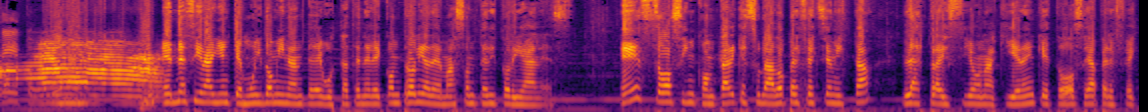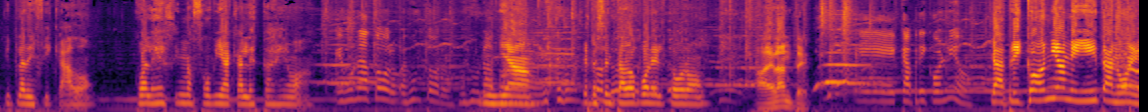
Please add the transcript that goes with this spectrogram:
De todo. Es decir, alguien que es muy dominante, le gusta tener el control y además son territoriales. Eso sin contar que su lado perfeccionista las traiciona. Quieren que todo sea perfecto y planificado. ¿Cuál es el signo zodiacal de esta jeva? Es una toro, es un toro. Es una toro. Ya, representado por el toro. Adelante. Eh, Capricornio. Capricornio, amiguita, no es.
